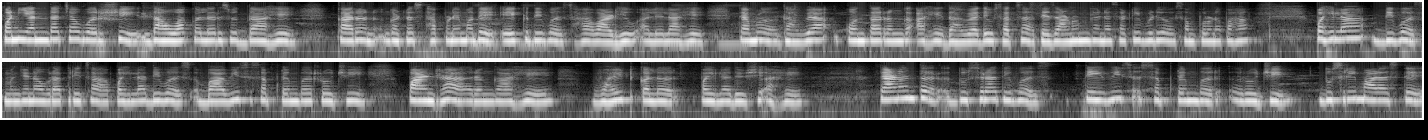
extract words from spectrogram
पण यंदाच्या वर्षी दहावा कलरसुद्धा आहे. कारण घटस्थापनेमध्ये एक दिवस हा वाढीव आलेला आहे. त्यामुळं दहाव्या कोणता रंग आहे दहाव्या दिवसाचा ते जाणून घेण्यासाठी व्हिडिओ संपूर्ण पहा. पहिला दिवस म्हणजे नवरात्रीचा पहिला दिवस बावीस सप्टेंबर रोजी पांढरा रंग आहे. व्हाईट कलर पहिल्या दिवशी आहे. त्यानंतर दुसरा दिवस तेवीस सप्टेंबर रोजी दुसरी माळ असते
